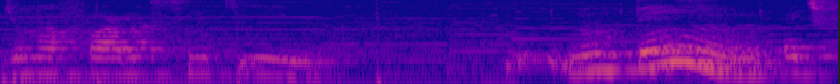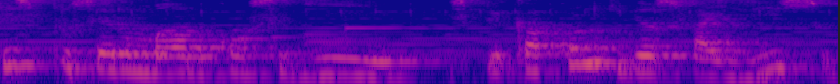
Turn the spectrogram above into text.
de uma forma assim que não tem. É difícil para o ser humano conseguir explicar como que Deus faz isso.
